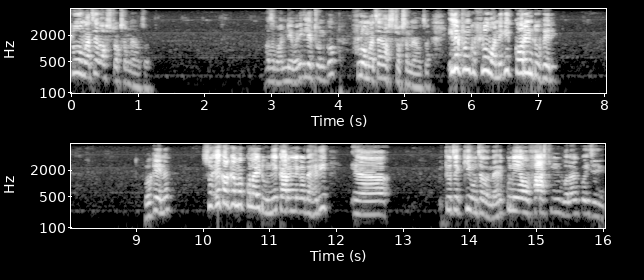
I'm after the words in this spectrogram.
फ्लोमा चाहिँ अब्स्ट्रक्सन आउँछ। अझ भन्ने भने इलेक्ट्रोनको फ्लोमा चाहिँ अब्स्ट्रक्सन आउँछ। इलेक्ट्रोनको फ्लो भनेकै करेन्ट हो फेरि। हो कि होइन? सो एकअर्कामा कोलाइड हुने कारणले गर्दाखेरि त्यो चाहिँ के हुन्छ भन्दाखेरि कुनै अब फास्ट मुभ होला कोही चाहिँ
